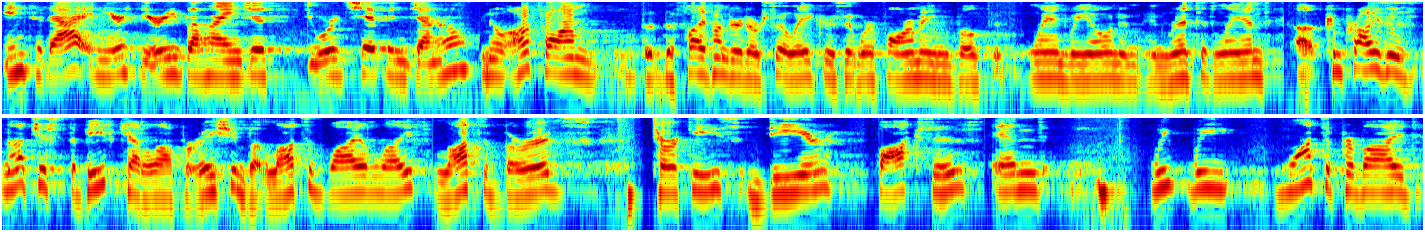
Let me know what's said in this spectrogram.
into that and your theory behind just stewardship in general? You know, our farm, the, the 500 or so acres that we're farming, both land we own and, and rented land, uh, comprises not just the beef cattle operation, but lots of wildlife, lots of birds, turkeys, deer, foxes, and we, we want to provide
